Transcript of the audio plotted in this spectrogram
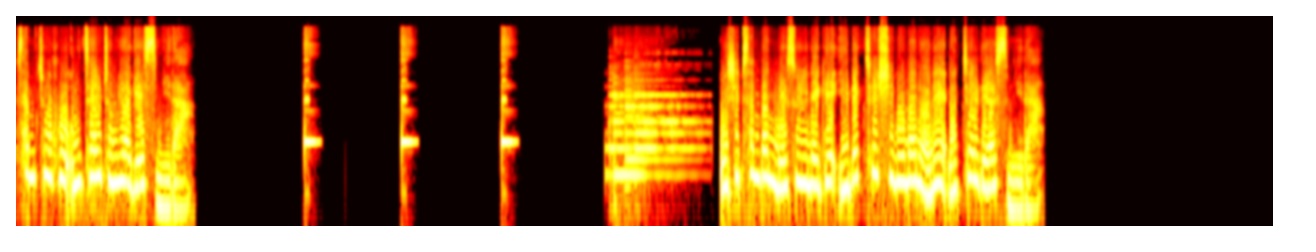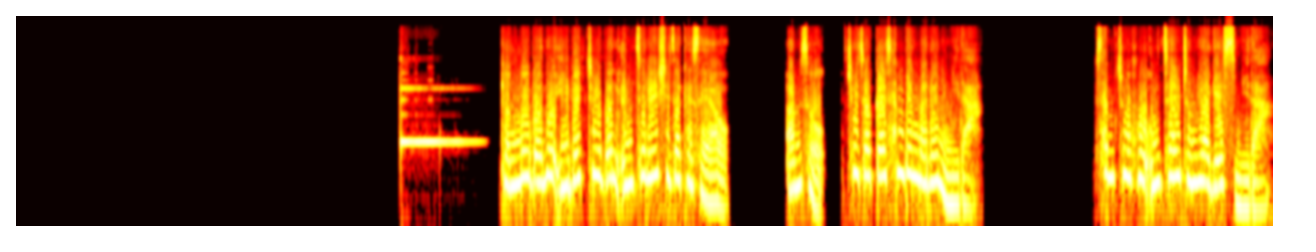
(53번) 매수인님 3초 후 응찰 종료하겠습니다. (53번) 매수인에게 (275만원에) 낙찰되었습니다. 경매번호 207번 응찰을 시작하세요. 암소 최저가 300만원입니다. 3초 후 응찰 종료하겠습니다.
